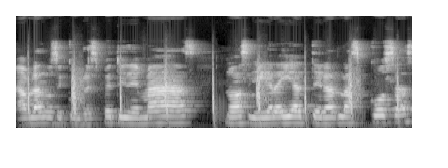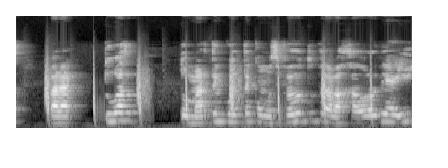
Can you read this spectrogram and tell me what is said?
hablándose con respeto y demás, no vas a llegar ahí a alterar las cosas, para tú vas a tomarte en cuenta como si fuera tu trabajador de ahí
